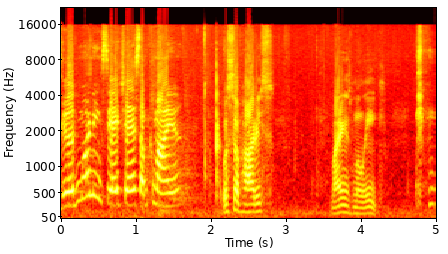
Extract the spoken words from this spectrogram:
Good morning, CHS. I'm Kamaya. What's up, hotties? My name is Malik. All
